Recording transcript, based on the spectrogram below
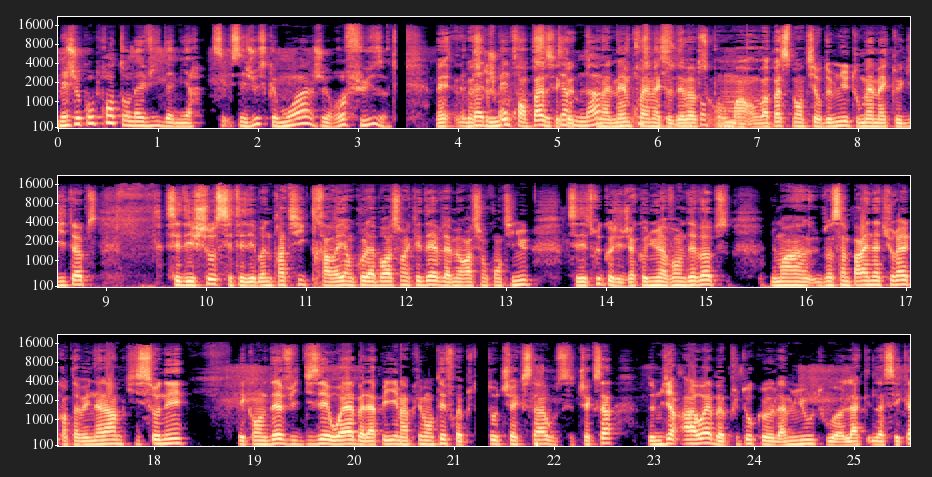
mais je comprends ton avis, Damir. C'est juste que moi, je refuse. Mais, ce que je comprends pas, c'est que on a le même problème avec le DevOps. On, on, va pas se mentir deux minutes, ou même avec le GitOps. C'est des choses, c'était des bonnes pratiques, travailler en collaboration avec les devs, l'amélioration continue. C'est des trucs que j'ai déjà connus avant le DevOps. Du moins, ça me paraît naturel quand tu avais une alarme qui sonnait et quand le dev il disait ouais bah l'API implémentée faudrait plutôt check ça ou check ça de me dire ah ouais bah plutôt que la mute ou euh, la, la CK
